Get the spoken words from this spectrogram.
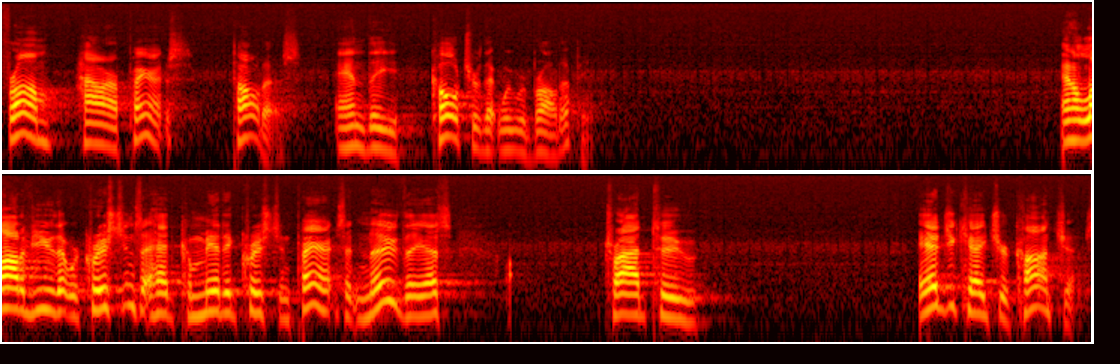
from how our parents taught us and the culture that we were brought up in. And a lot of you that were Christians that had committed Christian parents that knew this tried to educate your conscience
